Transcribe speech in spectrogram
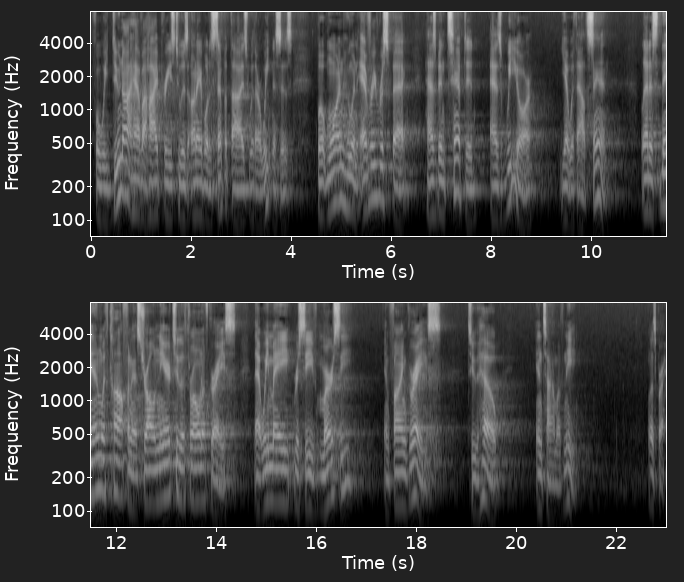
For we do not have a high priest who is unable to sympathize with our weaknesses, but one who in every respect has been tempted as we are, yet without sin. Let us then with confidence draw near to the throne of grace that we may receive mercy and find grace to help in time of need. Let's pray.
